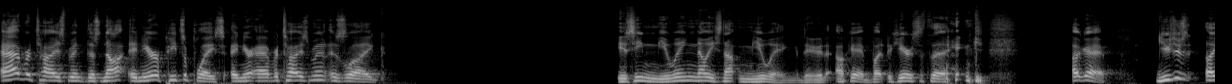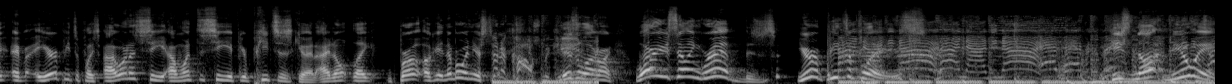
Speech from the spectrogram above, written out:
advertisement does not and you're a pizza place and your advertisement is like Is he mewing? No, he's not mewing, dude. Okay, but here's the thing. okay. You just like if you're a pizza place, I want to see I want to see if your pizza's good. I don't like bro, okay, number one, you're Gonna cost me, kid. there's a lot wrong. Why are you selling ribs? You're a pizza place. He's not mewing.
